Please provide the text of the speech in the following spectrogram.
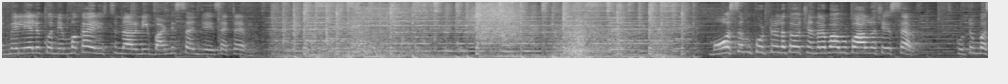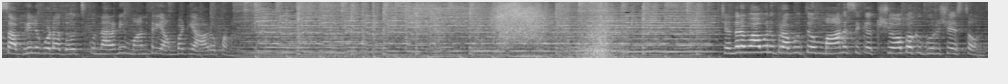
ఎమ్మెల్యేలకు నిమ్మకాయలు ఇస్తున్నారని బండి సంజయ్ సెటర్లు మోసం కుట్రలతో చంద్రబాబు పాలన చేశారు. కుటుంబ సభ్యులు కూడా దోచుకున్నారని మంత్రి అంబటి ఆరోపణ. చంద్రబాబును ప్రభుత్వం మానసిక క్షోభకు గురి చేస్తోంది.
